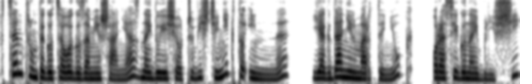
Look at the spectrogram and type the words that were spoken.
W centrum tego całego zamieszania znajduje się oczywiście nie kto inny, jak Daniel Martyniuk oraz jego najbliżsi,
